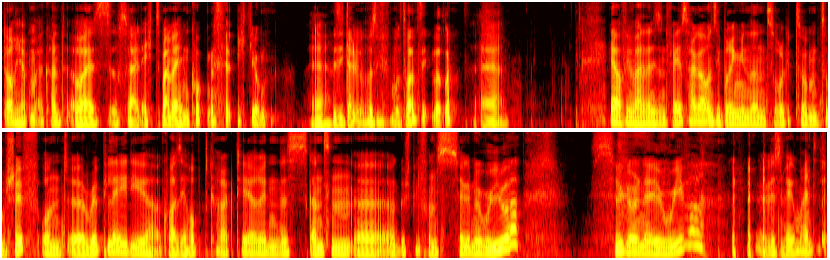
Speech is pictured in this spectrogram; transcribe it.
Doch, ich habe ihn erkannt, aber es ist halt echt zweimal hingucken, das ist halt echt jung. Ja, sieht halt über 25 oder so. ja, ja. Ja, auf jeden Fall hat er dann diesen Facehugger und sie bringen ihn dann zurück zum, zum Schiff und äh, Ripley, die quasi Hauptcharakterin des Ganzen, äh, gespielt von Sigourney Weaver. Sigourney Weaver? Wir wissen, wer gemeint ist.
